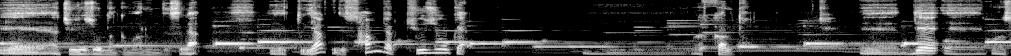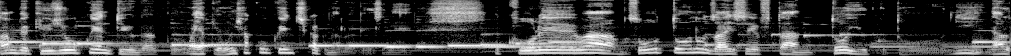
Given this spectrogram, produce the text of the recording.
えー、駐車場なんかもあるんですが、えー、と約で390億円がかかると。えー、で、えー、この390億円という額は約400億円近くなるわけですね。これは相当の財政負担ということになる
